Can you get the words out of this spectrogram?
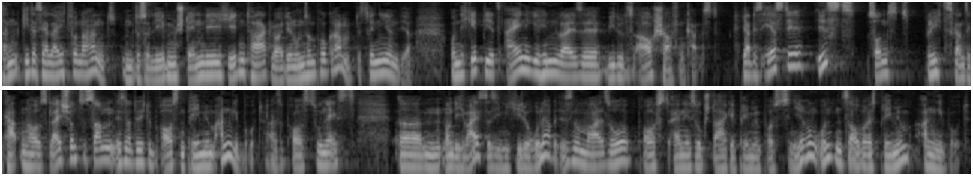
dann geht das ja leicht von der Hand. Und das erleben ständig, jeden Tag Leute in unserem Programm. Das trainieren wir. Und ich gebe dir jetzt einige Hinweise, wie du das auch schaffen kannst. Ja, das erste ist, sonst bricht das ganze Kartenhaus gleich schon zusammen, ist natürlich, du brauchst ein Premium-Angebot. Also brauchst zunächst, ähm, und ich weiß, dass ich mich wiederhole, aber das ist nun mal so, brauchst eine so starke Premium-Positionierung und ein sauberes Premium-Angebot.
